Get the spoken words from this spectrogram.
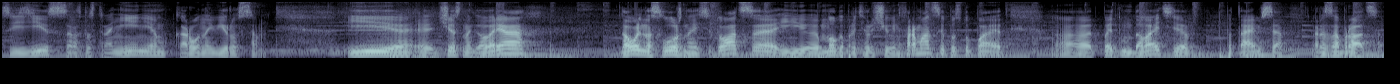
в связи с распространением коронавируса. И, э, честно говоря, довольно сложная ситуация и много противоречивой информации поступает, э, поэтому давайте попытаемся разобраться.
